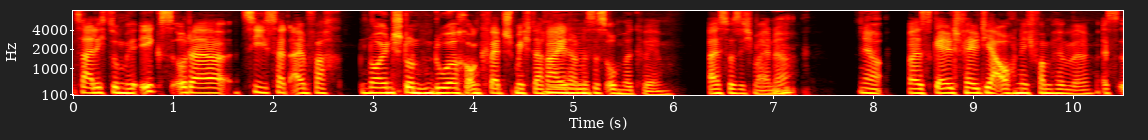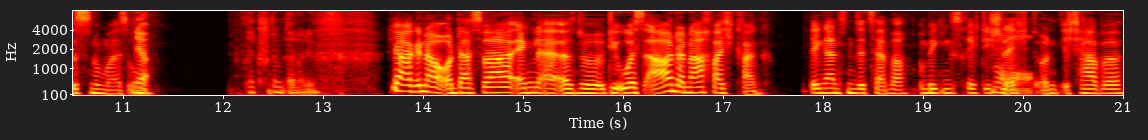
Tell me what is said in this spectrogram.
zahle ich Summe X oder ziehe ich es halt einfach neun Stunden durch und quetsch mich da rein Mhm. und es ist unbequem. Weißt du, was ich meine? Ja, Weil das Geld fällt ja auch nicht vom Himmel. Es ist nun mal so. Ja. das stimmt allerdings. Ja, genau. Und das war Engl also die USA und danach war ich krank. Den ganzen Dezember. Und mir ging es richtig Oh. schlecht. Und ich habe,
